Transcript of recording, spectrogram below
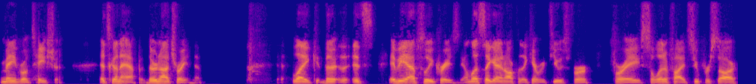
main rotation. It's going to happen. They're not trading him. like it's it'd be absolutely crazy unless they get an offer they can't refuse for for a solidified superstar.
